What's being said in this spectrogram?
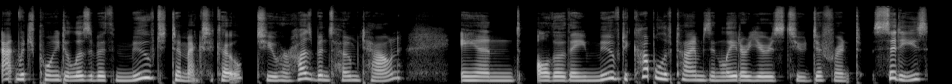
At which point, Elizabeth moved to Mexico, to her husband's hometown, and although they moved a couple of times in later years to different cities,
